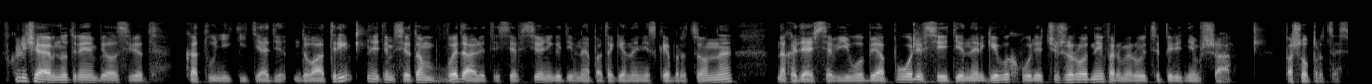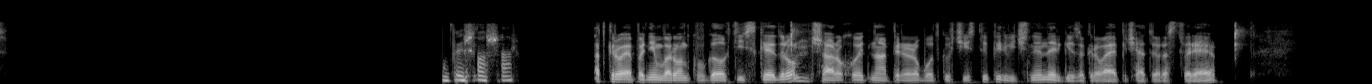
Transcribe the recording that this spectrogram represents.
Включая внутренний белый свет коту Никите 1, 2, 3. Этим светом выдалит из себя все негативное патогенное низковибрационное, находящееся в его биополе. Все эти энергии выходят чужеродные и формируются перед ним в шар. Пошел процесс. Вышел шар. Открывая под ним воронку в галактическое ядро, шар уходит на переработку в чистую первичную энергию, закрывая, печатаю, растворяю.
